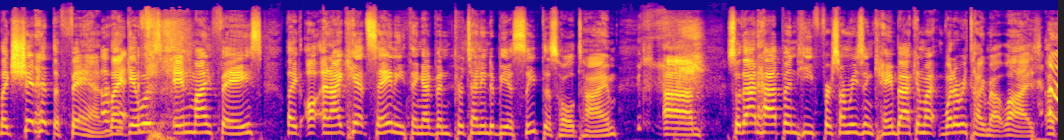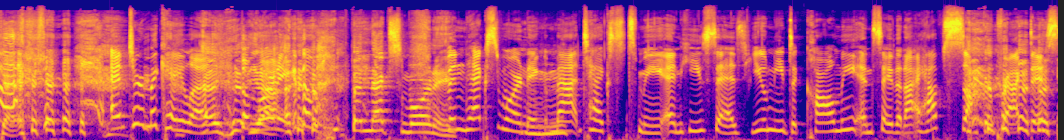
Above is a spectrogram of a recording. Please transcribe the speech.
like shit hit the fan. Like it was in my face. Like uh, and I can't say anything. I've been pretending to be asleep this whole time. Um so that happened. He for some reason came back in my what are we talking about? Lies. Okay. Enter Michaela. The Yeah. morning. The, the next morning. the next morning, Mm-hmm. Matt texts me and he says, You need to call me and say that I have soccer practice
